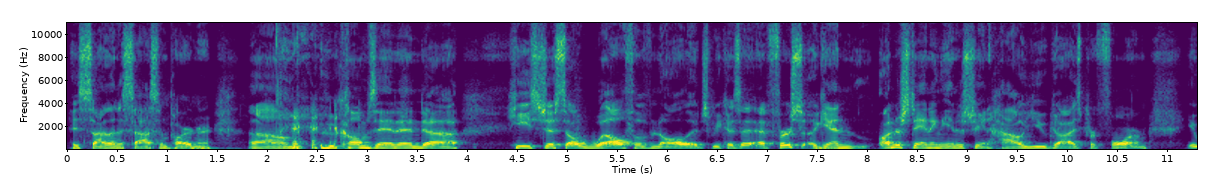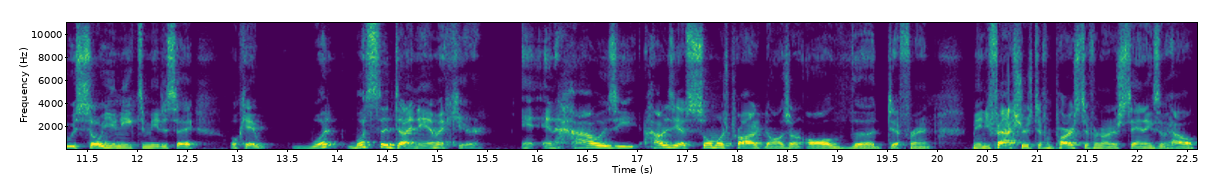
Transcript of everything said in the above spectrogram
his silent assassin partner, um, who comes in and uh, he's just a wealth of knowledge. Because at, first, again, understanding the industry and how you guys perform, it was so unique to me to say, okay, what what's the dynamic here? And, and how is he? How does he have so much product knowledge on all the different manufacturers, different parts, different understandings of how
